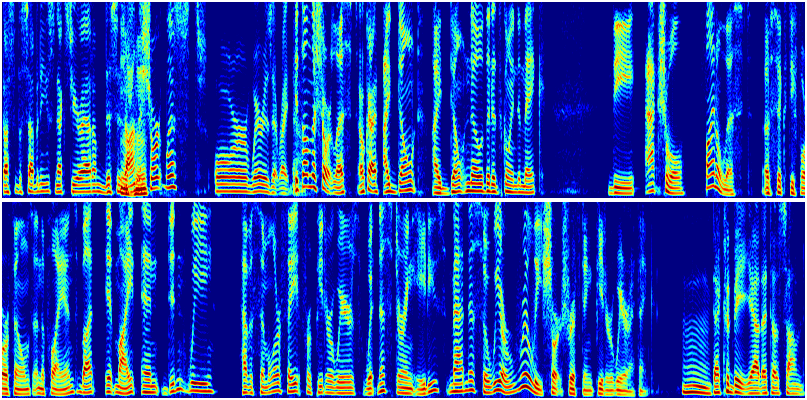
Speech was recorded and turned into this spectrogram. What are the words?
Best of the 70s next year, Adam. This is on the mm-hmm. short list, or where is it right now? It's on the short list. Okay. I don't I don't know that it's going to make the actual final list of 64 films and the play-ins, but it might. And didn't we have a similar fate for Peter Weir's Witness during 80s madness? So we are really short shrifting Peter Weir, I think. Hmm, that could be. Yeah, that does sound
